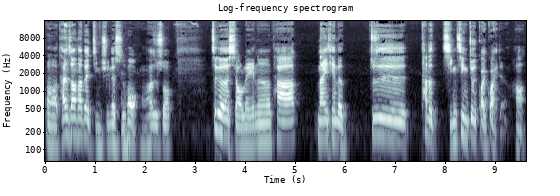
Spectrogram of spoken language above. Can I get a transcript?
呃，摊商他在警询的时候，他是说，这个小雷呢，他。那一天的，就是他的行径就是怪怪的哈。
